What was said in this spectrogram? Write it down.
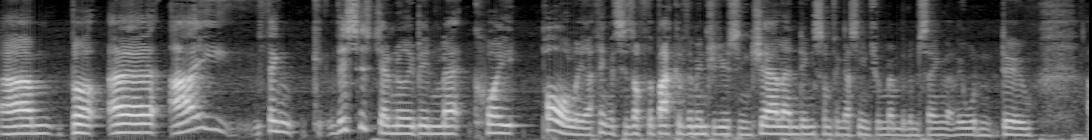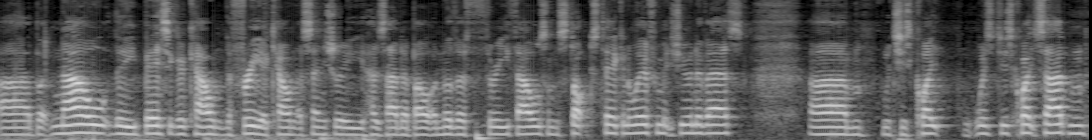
Um, but uh, I think this has generally been met quite poorly. I think this is off the back of them introducing share lending, something I seem to remember them saying that they wouldn't do. Uh, but now the basic account, the free account, essentially has had about another 3,000 stocks taken away from its universe, um, which is quite which is quite sad. And,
